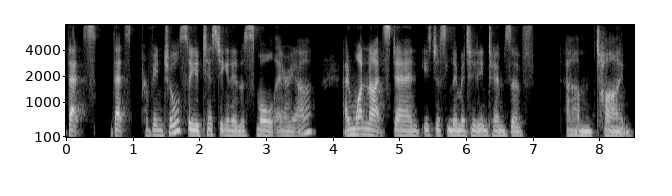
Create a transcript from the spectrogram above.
that's that's provincial. So you're testing it in a small area, and one night stand is just limited in terms of um, time.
